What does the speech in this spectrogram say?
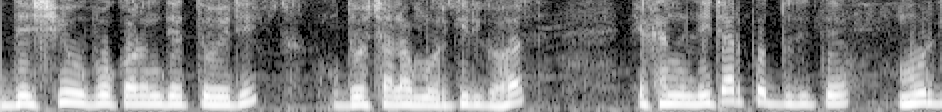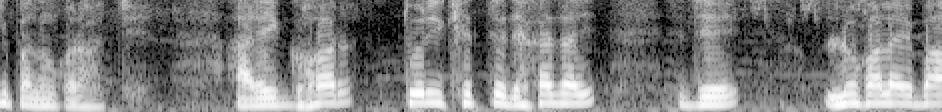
দেশীয় উপকরণ দিয়ে তৈরি দোচালা মুরগির ঘর। এখানে লিটার পদ্ধতিতে মুরগি পালন করা হচ্ছে। আর এই ঘর তৈরির ক্ষেত্রে দেখা যায় যে লোকালয় বা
